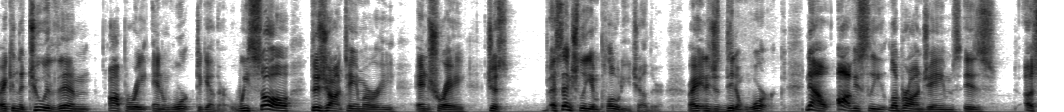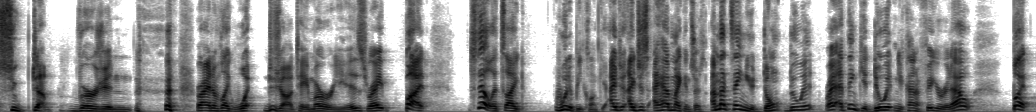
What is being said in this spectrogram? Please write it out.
Right? Can the two of them operate and work together? We saw DeJounte Murray and Trae just essentially implode each other, right? And it just didn't work. Now, obviously, LeBron James is a souped up version, right, of like what DeJounte Murray is, right? But still, it's like, would it be clunky? I, I just, I have my concerns. I'm not saying you don't do it, right? I think you do it and you kind of figure it out. But,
